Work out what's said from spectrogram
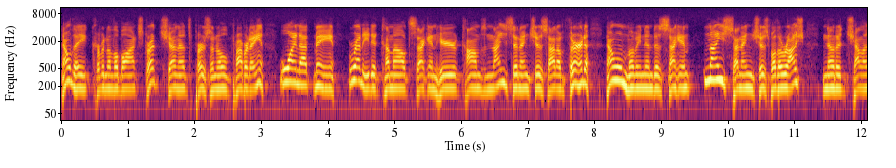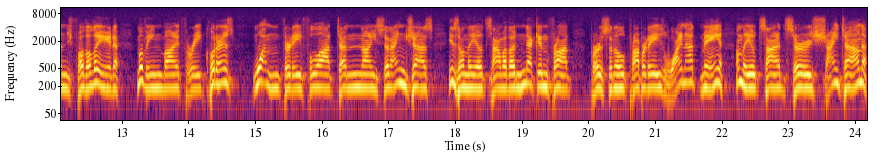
now they curve into the block stretch, and it's personal property. Why not me? Ready to come out second. Here comes nice and anxious out of third. Now moving into second. Nice and anxious for the rush. Now to challenge for the lead. Moving by three quarters. 130 flat and nice and anxious. He's on the outside with a neck in front. Personal properties, why not me? On the outside, Sir Shytown.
